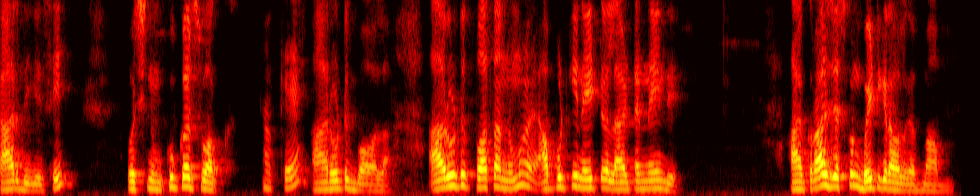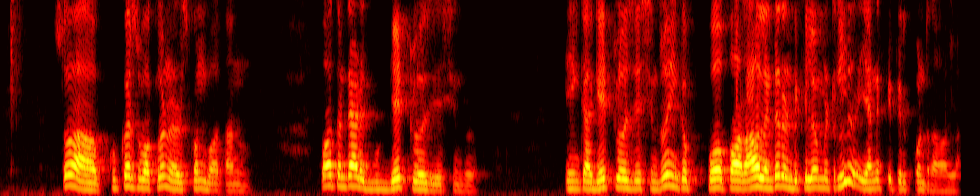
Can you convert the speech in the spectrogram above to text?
కార్ దిగేసి వచ్చినాం కుక్కర్స్ వాక్. ఓకే. ఆ రూట్కి పోవాలా. ఆ రూట్కి పోతాను అప్పటికి నైట్ టెన్ అయింది. ఆ క్రాస్ చేసుకొని బయటికి రావాలి కదా మా సో ఆ కుక్కర్స్ వాక్లో నడుచుకొని పోతాను. పోతుంటే ఆడ గేట్ క్లోజ్ చేసిండ్రు. ఇంకా గేట్ క్లోజ్ చేసిండ్రు ఇంకా పో రావాలంటే రెండు కిలోమీటర్లు వెనక్కి తిరుక్కొని రావాలా.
